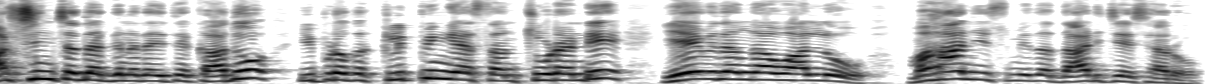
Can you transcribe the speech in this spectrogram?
హర్షించదగినదైతే కాదు. ఇప్పుడు ఒక క్లిప్పింగ్ వేస్తాను. చూడండి ఏ విధంగా వాళ్ళు మహాన్యూస్ మీద దాడి చేశారో.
